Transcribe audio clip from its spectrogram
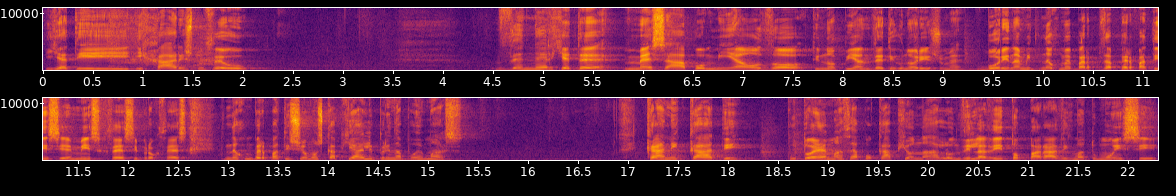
Γιατί η χάρις του Θεού δεν έρχεται μέσα από μία οδό την οποία δεν τη γνωρίζουμε. Μπορεί να μην την έχουμε περπατήσει εμείς χθες ή προχθές, την έχουν περπατήσει όμως κάποιοι άλλοι πριν από εμάς. Κάνει κάτι που το έμαθε από κάποιον άλλον. Δηλαδή το παράδειγμα του Μωυσή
